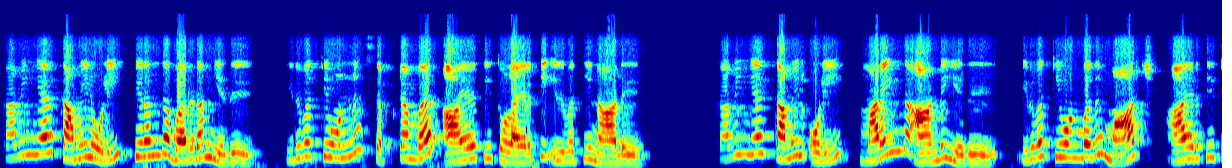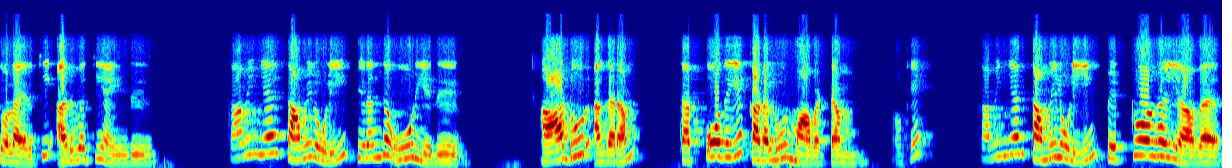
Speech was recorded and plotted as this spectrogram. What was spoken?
கவிஞர் தமிழ் ஒளி பிறந்த வருடம் எது? இருபத்தி ஒன்று செப்டம்பர் ஆயிரத்தி தொள்ளாயிரத்தி இருபத்தி நாலு. கவிஞர் தமிழ் ஒளி மறைந்த ஆண்டு எது? இருபத்தி ஒன்பது மார்ச் ஆயிரத்தி தொள்ளாயிரத்தி அறுபத்தி ஐந்து. கவிஞர் தமிழ் ஒளி பிறந்த ஊர் எது? ஆடூர் அகரம் தற்போதைய கடலூர் மாவட்டம். ஓகே. கவிஞர் தமிழ் ஒளியின் பெற்றோர்கள் யாவர்?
